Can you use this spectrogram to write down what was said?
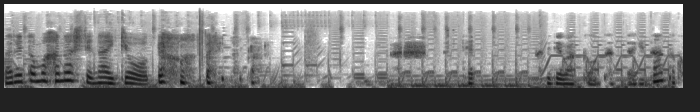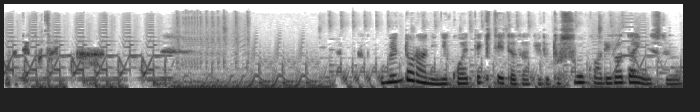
誰とも話してない今日って思ったりとか。して、それで枠を立て上げたところコメント欄にね、こうやって来ていただけるとすごくありがたいんですよ。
